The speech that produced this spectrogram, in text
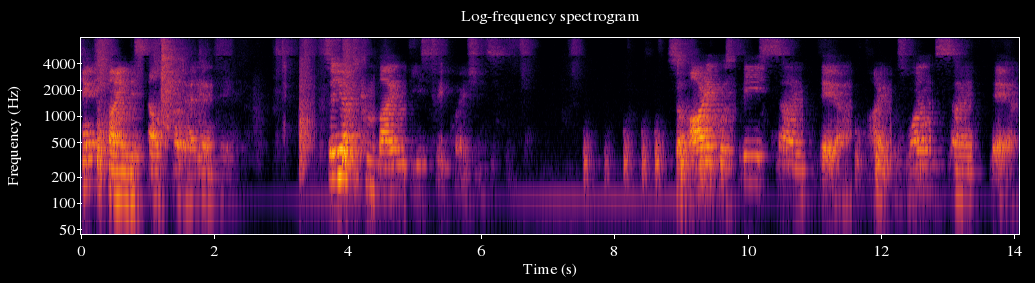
To find this alpha value and theta. So you have to combine these two equations. So r equals 3 sine theta, r equals 1 sine theta.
